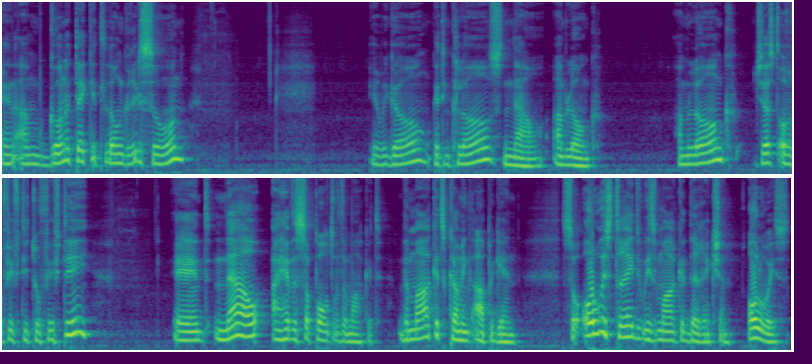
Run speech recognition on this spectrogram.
and I'm gonna take it long real soon. Here we go, getting close. Now I'm long. I'm long just over 50 to 50 and now I have the support of the market. The market's coming up again. So always trade with market direction, always.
